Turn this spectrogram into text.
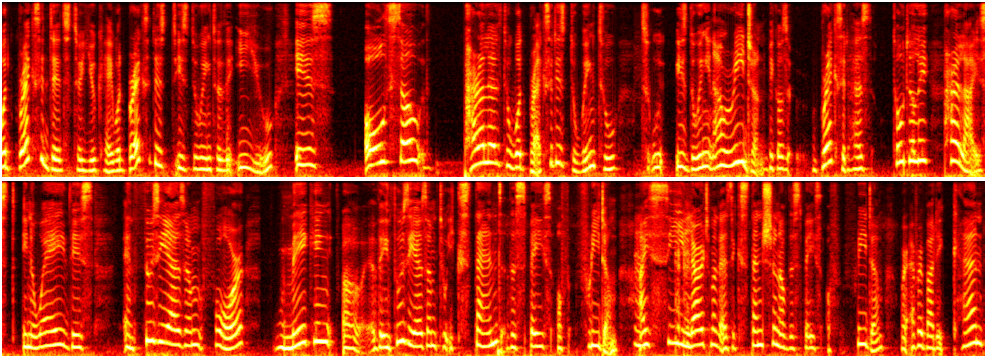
what Brexit did to UK, what Brexit is, is doing to the EU, is also parallel to what Brexit is doing to, to is doing in our region because Brexit has totally paralyzed in a way this enthusiasm for making uh, the enthusiasm to extend the space of freedom. I see enlargement as extension of the space of freedom where everybody can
